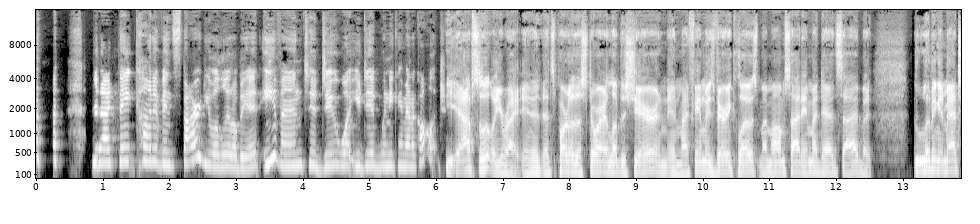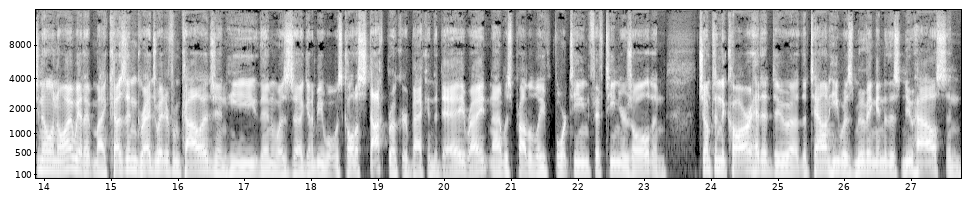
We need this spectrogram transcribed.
that I think kind of inspired you a little bit, even to do what you did when you came out of college. Yeah, absolutely. You're right. And it, part of the story I love to share. And, and my family's very close, my mom's side and my dad's side. But living in Matteson, Illinois, we had a, my cousin graduated from college and he then was uh, going to be what was called a stockbroker back in the day. Right. And I was probably 14, 15 years old and jumped in the car, headed to uh, the town he was moving into this new house. And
